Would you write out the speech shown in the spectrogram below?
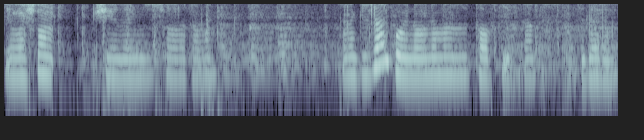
Yavaştan şeylerimizi çağıralım. Güzel bir oyun oynamanızı tavsiye falan ederim.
